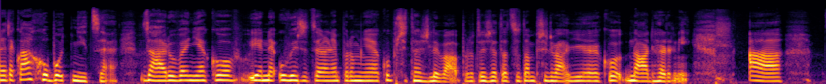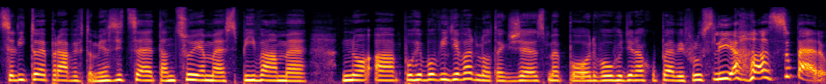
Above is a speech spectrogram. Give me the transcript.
je taková chobotnice, zároveň jako je neuvěřitelně pro mě jako přitažlivá, protože ta, co tam předvádí, je jako nádherný. A celý to je právě v tom jazyce, tancujeme, zpíváme, no a pohybový divadlo, takže jsme po dvou hodinách úplně vyfluslí a super.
